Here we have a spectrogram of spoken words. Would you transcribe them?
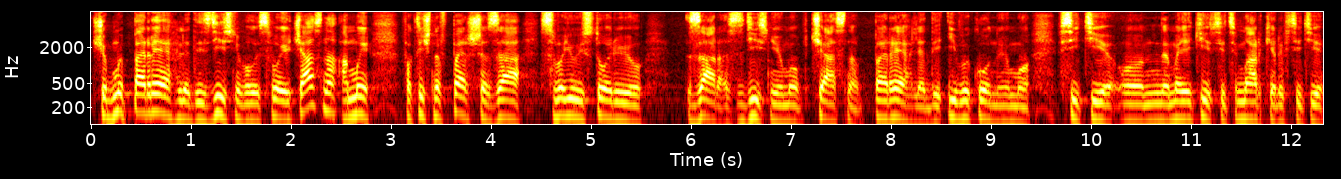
щоб ми перегляди здійснювали своєчасно. А ми фактично вперше за свою історію. Зараз здійснюємо вчасно перегляди і виконуємо всі ті маяки, всі ці маркери, всі ті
